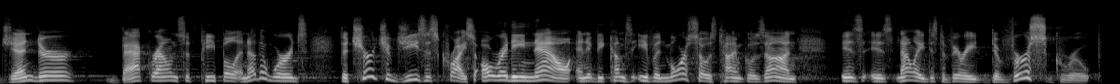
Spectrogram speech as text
gender, backgrounds of people. In other words, the Church of Jesus Christ already now, and it becomes even more so as time goes on, is, is not only just a very diverse group,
